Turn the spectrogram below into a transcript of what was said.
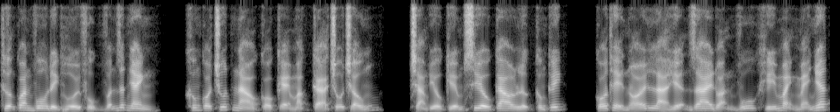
Thượng quan vô địch hồi phục vẫn rất nhanh, không có chút nào có kẻ mặc cả chỗ trống, Trảm yêu kiếm siêu cao lực công kích, có thể nói là hiện giai đoạn vũ khí mạnh mẽ nhất,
